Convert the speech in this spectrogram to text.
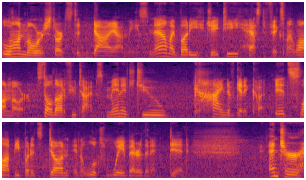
lawnmower starts to die on me. So now my buddy JT has to fix my lawnmower. Stalled out a few times. Managed to kind of get it cut. It's sloppy, but it's done and it looks way better than it did. Enter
